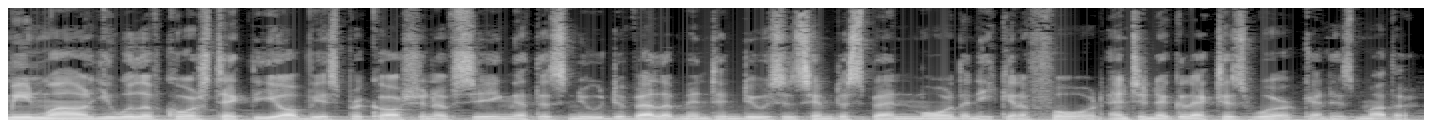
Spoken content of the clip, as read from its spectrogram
Meanwhile, you will of course take the obvious precaution of seeing that this new development induces him to spend more than he can afford and to neglect his work and his mother.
